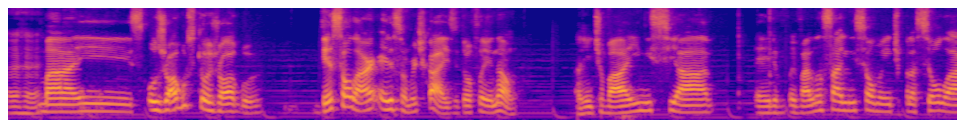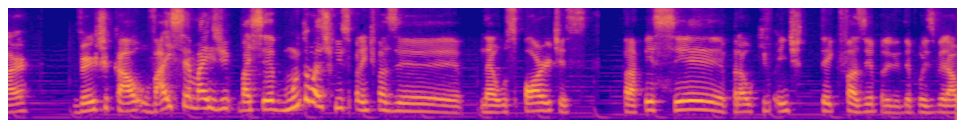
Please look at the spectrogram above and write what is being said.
uhum. mas os jogos que eu jogo de celular, eles são verticais. Então eu falei, não, a gente vai iniciar, ele vai lançar inicialmente para celular, vertical. Vai ser mais vai ser muito mais difícil pra gente fazer né, os ports para PC, para o que a gente tem que fazer para ele depois virar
